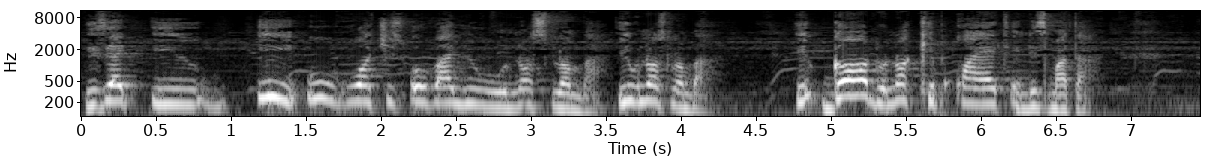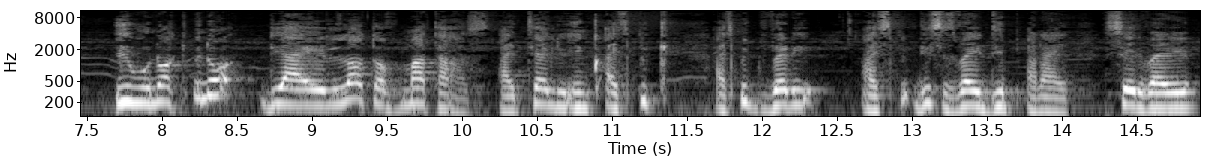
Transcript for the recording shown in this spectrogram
he said, he, he who watches over you will not slumber. He will not slumber. He, God will not keep quiet in this matter. He will not. You know, there are a lot of matters. I tell you, I speak. I speak very. I speak. This is very deep, and I say it very,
